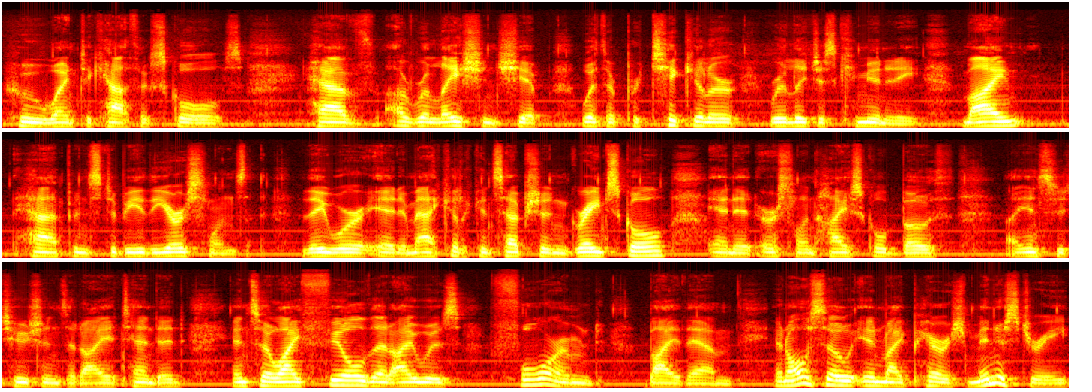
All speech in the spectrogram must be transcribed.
who went to Catholic schools have a relationship with a particular religious community. Mine happens to be the Ursulines. They were at Immaculate Conception Grade School and at Ursuline High School, both uh, institutions that I attended. And so I feel that I was formed by them. And also in my parish ministry,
